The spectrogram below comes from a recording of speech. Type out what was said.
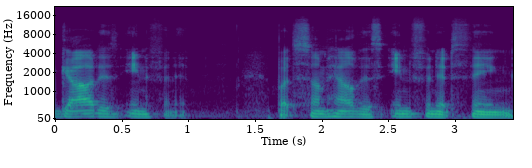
God is infinite, but somehow this infinite thing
